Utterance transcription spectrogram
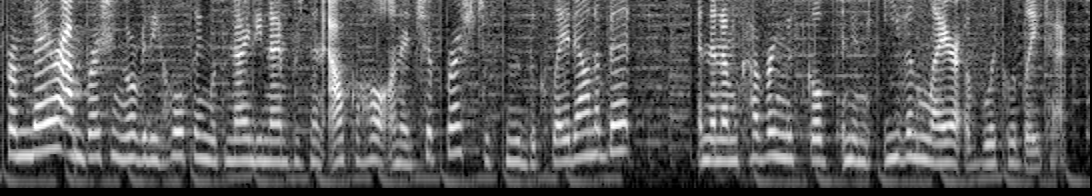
From there, I'm brushing over the whole thing with 99% alcohol on a chip brush to smooth the clay down a bit, and then I'm covering the sculpt in an even layer of liquid latex.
